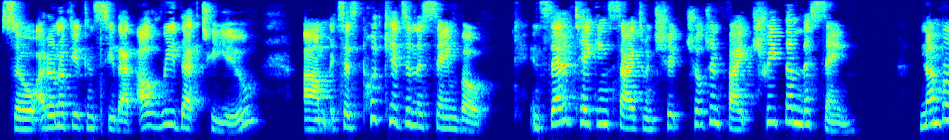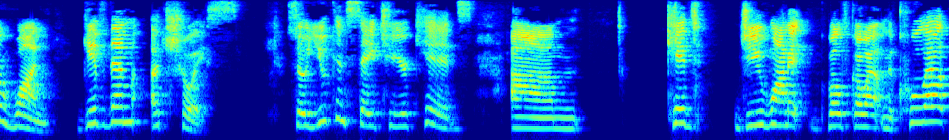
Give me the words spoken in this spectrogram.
So I don't know if you can see that. I'll read that to you. Um, it says, put kids in the same boat. Instead of taking sides when ch children fight, treat them the same. Number one, give them a choice. So you can say to your kids, um, kids, do you want to both go out in the cool out,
